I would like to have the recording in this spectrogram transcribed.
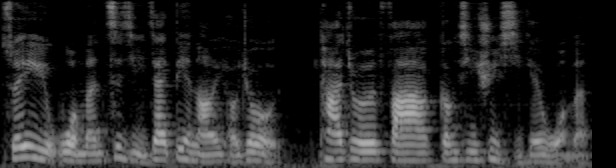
所以我们自己在电脑里头就，他就会发更新讯息给我们。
